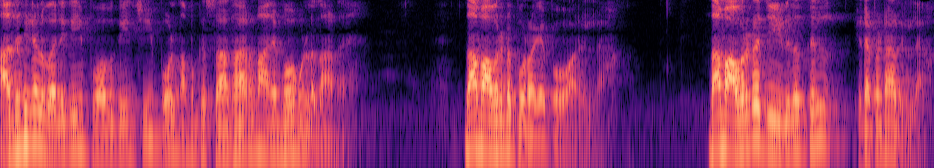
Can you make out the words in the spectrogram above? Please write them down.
അതിഥികൾ വരികയും പോവുകയും ചെയ്യുമ്പോൾ നമുക്ക് സാധാരണ അനുഭവമുള്ളതാണ്. നാം അവരുടെ പുറകെ പോവാറില്ല. നാം അവരുടെ ജീവിതത്തിൽ ഇടപെടാറില്ല.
